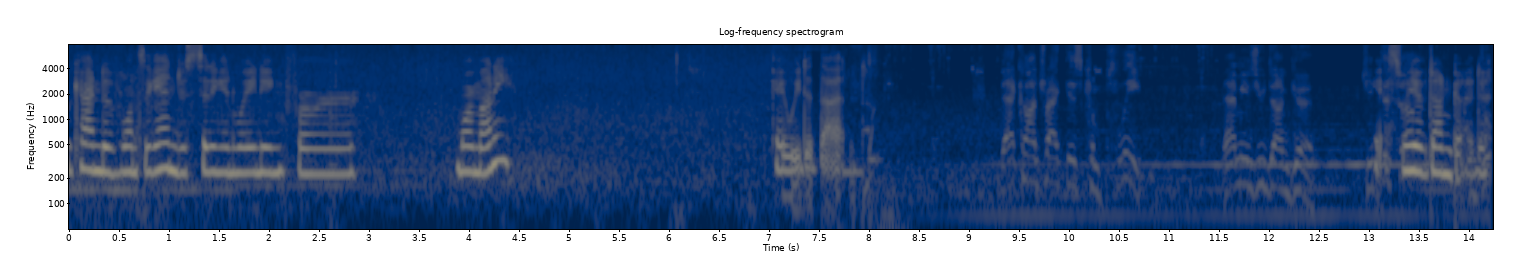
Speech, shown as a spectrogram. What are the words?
we're kind of once again just sitting and waiting for more money. Okay, we did that. That contract is complete. That means you've done good. Keep Yes, we have done good.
